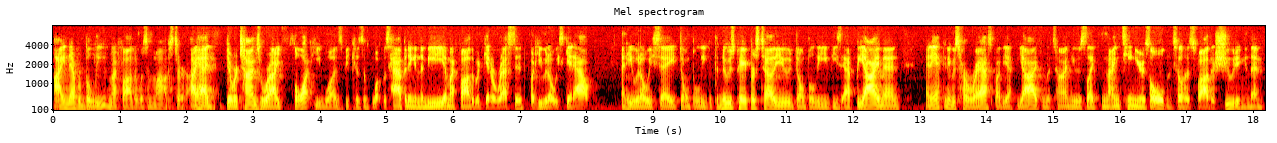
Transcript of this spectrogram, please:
I never believed my father was a mobster. I had there were times where I thought he was because of what was happening in the media. My father would get arrested, but he would always get out. And he would always say, "Don't believe what the newspapers tell you. Don't believe these FBI men." And Anthony was harassed by the FBI from the time he was like 19 years old until his father's shooting. And then,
